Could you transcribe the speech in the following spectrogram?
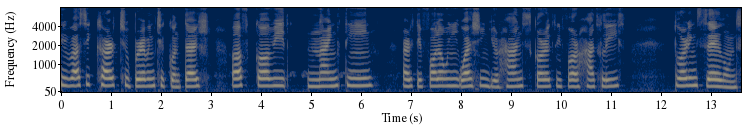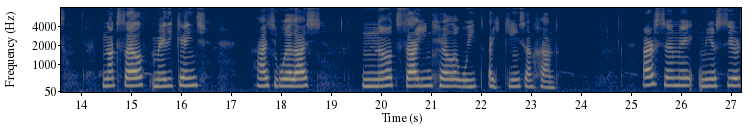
Basic care to prevent the contagion of COVID-19 are the following: washing your hands correctly for at least 20 seconds, not self-medication, as well as not saying hello with a kiss and hand. Are some measures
